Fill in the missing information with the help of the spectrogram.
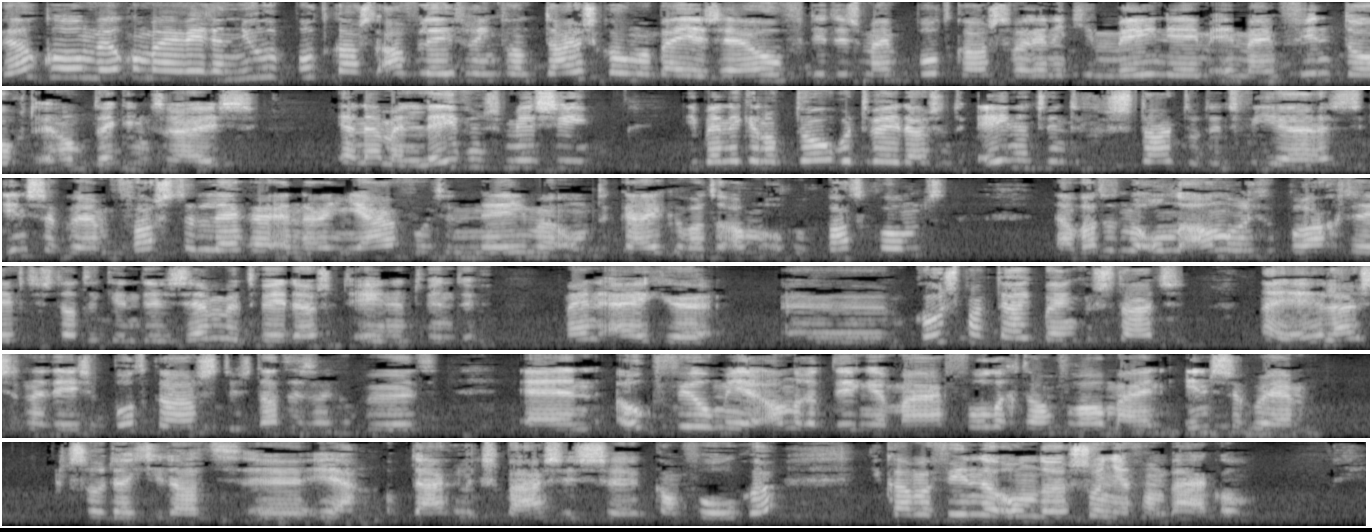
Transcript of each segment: Welkom, welkom bij weer een nieuwe podcastaflevering van Thuiskomen bij Jezelf. Dit is mijn podcast waarin ik je meeneem in mijn vindtocht en ontdekkingsreis naar mijn levensmissie. Die ben ik in oktober 2021 gestart door dit via Instagram vast te leggen en daar een jaar voor te nemen om te kijken wat er allemaal op mijn pad komt. Nou, wat het me onder andere gebracht heeft, is dat ik in december 2021 mijn eigen uh, coachpraktijk ben gestart. Nou, je luistert naar deze podcast, dus dat is er gebeurd. En ook veel meer andere dingen. Maar volg dan vooral mijn Instagram. Zodat je dat uh, ja, op dagelijks basis uh, kan volgen. Je kan me vinden onder Sonja van Bakel.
